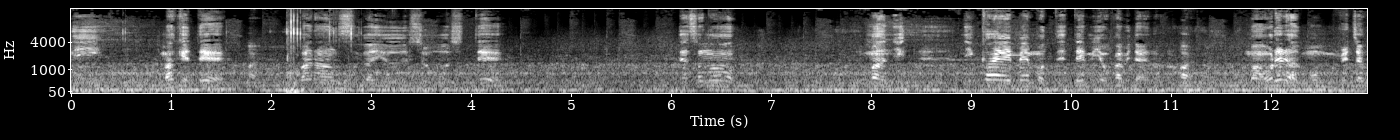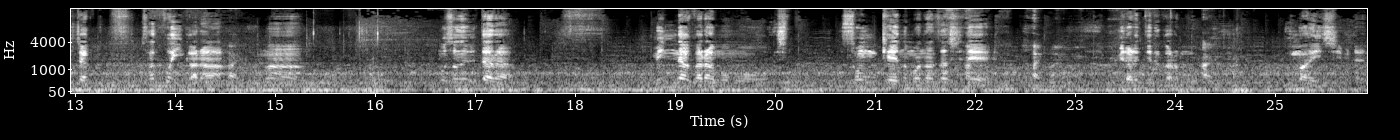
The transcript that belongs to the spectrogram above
に負けてはバランスが優勝してでそのまあ 2, 2回目も出てみようかみたいな、い。はまあ俺らもうめちゃくちゃかっこいいから、はい。まあもうその言ったらみんなからももうし尊敬の眼差しい。で見られてるからもういはい。うまいしみたいな。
